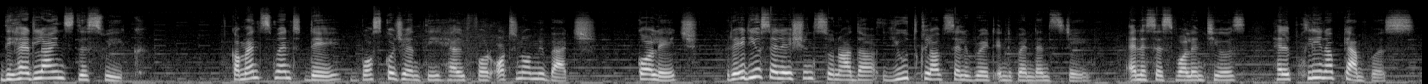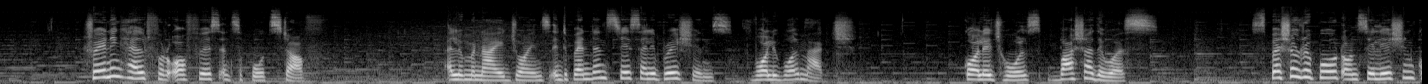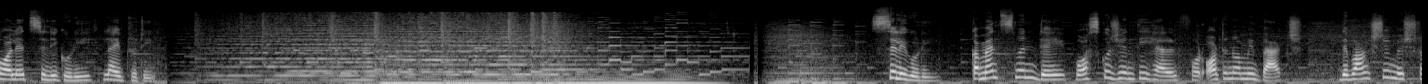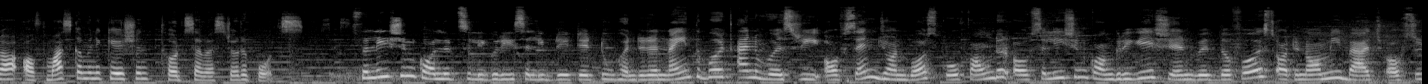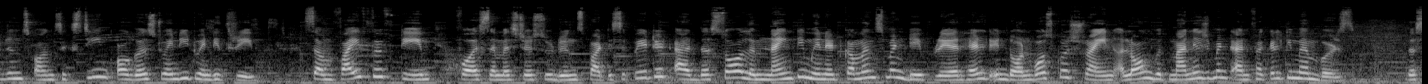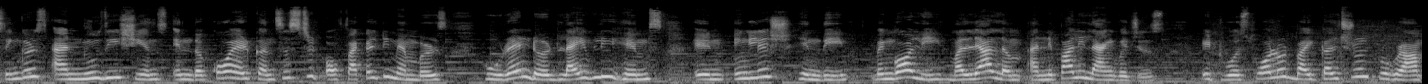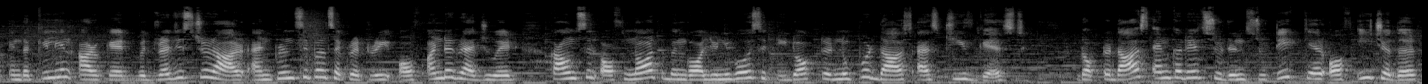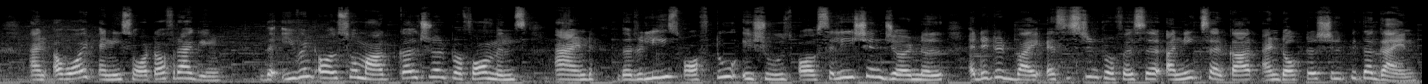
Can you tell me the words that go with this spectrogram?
The headlines this week Commencement Day Bosco Jayanti held for Autonomy Batch. College Radio Salesian Sonada Youth Club celebrate Independence Day. NSS volunteers help clean up campus. Training held for office and support staff. Alumni joins Independence Day celebrations. Volleyball match. College holds Basha Divas. Special report on Salesian College Siliguri Library. Siliguri. Commencement Day Bosco Jayanti held for Autonomy Batch. Debangshi Mishra of Mass Communication 3rd semester reports. Salesian College Siliguri celebrated 209th birth anniversary of St. John Bosco, founder of Salesian congregation with the first autonomy batch of students on 16 August 2023. Some 550 first semester students participated at the solemn 90 minute commencement day prayer held in Don Bosco Shrine along with management and faculty members. The singers and musicians in the choir consisted of faculty members who rendered lively hymns in English, Hindi, Bengali, Malayalam, and Nepali languages. It was followed by cultural program in the Killian Arcade with Registrar and Principal Secretary of Undergraduate Council of North Bengal University Dr. Nupur Das as chief guest. Dr. Das encouraged students to take care of each other and avoid any sort of ragging. The event also marked cultural performance and the release of two issues of Salesian Journal edited by Assistant Professor Anik Sarkar and Dr. Shilpita Gayan.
